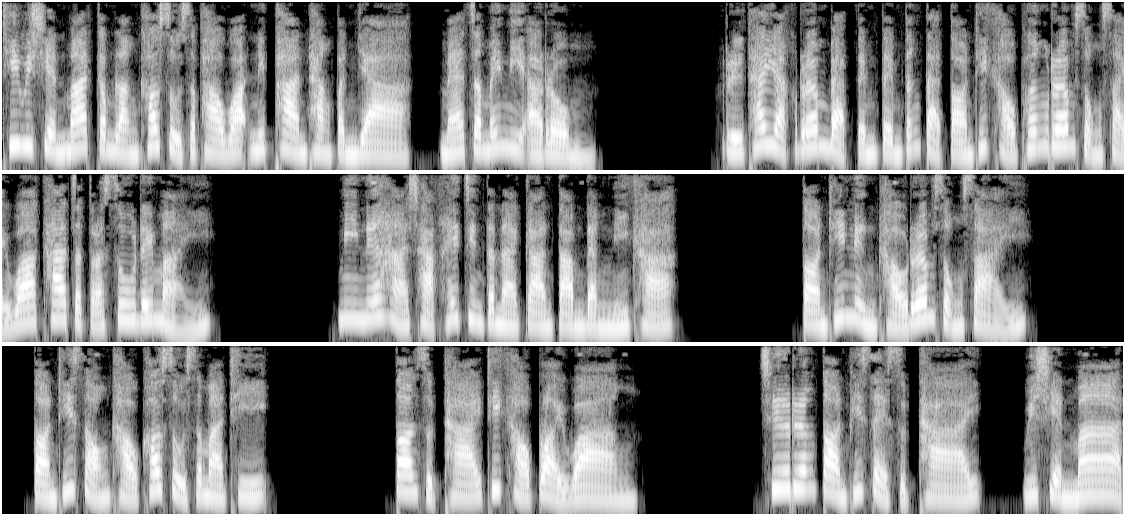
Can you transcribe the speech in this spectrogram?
ที่วิเชียนมาศกำลังเข้าสู่สภาวะนิพพานทางปัญญา แม้จะไม่มีอารมณ์ หรือถ้าอยากเริ่มแบบเต็มๆตั้งแต่ตอนที่เขาเพิ่งเริ่มสงสัยว่าข้าจะตระสู้ได้ไหม มีเนื้อหาฉากให้จินตนาการตามดังนี้คะตอนที่หนึ่งเขาเริ่มสงสัย ตอนที่สองเขาเข้าสู่สมาธิ ตอนสุดท้ายที่เขาปล่อยวาง ชื่อเรื่องตอนพิเศษสุดท้าย วิเชียนมาศ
